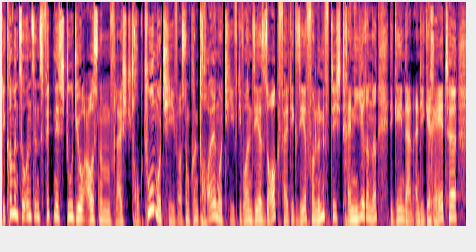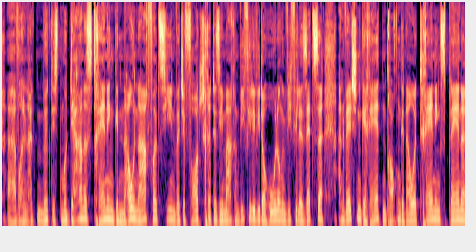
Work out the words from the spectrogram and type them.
die kommen zu uns ins Fitnessstudio aus einem vielleicht Strukturmotiv, aus einem Kontrollmotiv. Die wollen sehr sorgfältig, sehr vernünftig trainieren. Ne? Die gehen dann an die Geräte, äh, wollen halt möglichst modernes Training genau nachvollziehen, welche Fortschritte sie machen, wie viele Wiederholungen, wie viele Sätze, an welchen Geräten, brauchen genaue Trainingspläne,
